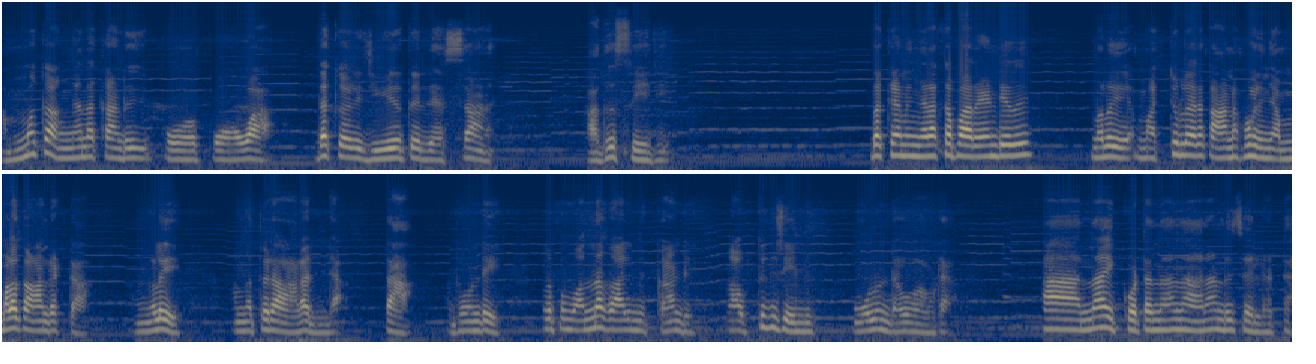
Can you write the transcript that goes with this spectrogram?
അമ്മയ്ക്ക് അങ്ങനെ കണ്ട് പോ പോവാ. ഇതൊക്കെ ഒരു ജീവിതത്തിൽ രസമാണ് അത് ശരി. ഇതൊക്കെയാണ് ഇങ്ങനെയൊക്കെ പറയേണ്ടത്. നിങ്ങൾ മറ്റുള്ളവരെ കാണാൻ പോലെ നമ്മളെ കാണട്ടാ നിങ്ങളേ അങ്ങനത്തെ ഒരാളല്ല ട്ടാ. അതുകൊണ്ടേ നിങ്ങളിപ്പം വന്ന കാലം നിൽക്കാണ്ട് ഒത്തിരി ചെല്ലു. മോളുണ്ടാവും അവിടെ. ആ എന്നാ ആയിക്കോട്ടെ. എന്നാ ഞാനാണ്ട് ചെല്ലട്ടെ.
